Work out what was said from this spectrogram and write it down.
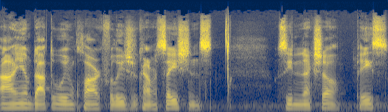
I am Dr. William Clark for Leadership Conversations. We'll see you in the next show. Peace.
